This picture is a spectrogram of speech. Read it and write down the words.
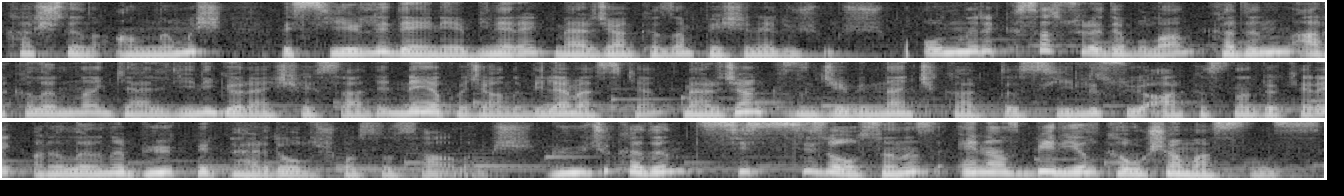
kaçtığını anlamış ve sihirli değneğe binerek mercan kızın peşine düşmüş. Onları kısa sürede bulan kadının arkalarından geldiğini gören şehzade ne yapacağını bilemezken mercan kızın cebinden çıkarttığı sihirli suyu arkasına dökerek aralarına büyük bir perde oluşmasını sağlamış. Büyücü kadın siz siz olsanız en az bir yıl kavuşamazsınız.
